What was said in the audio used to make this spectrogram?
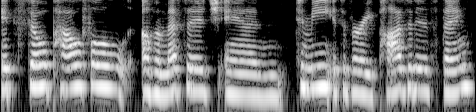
it's so powerful of a message and to me it's a very positive thing.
